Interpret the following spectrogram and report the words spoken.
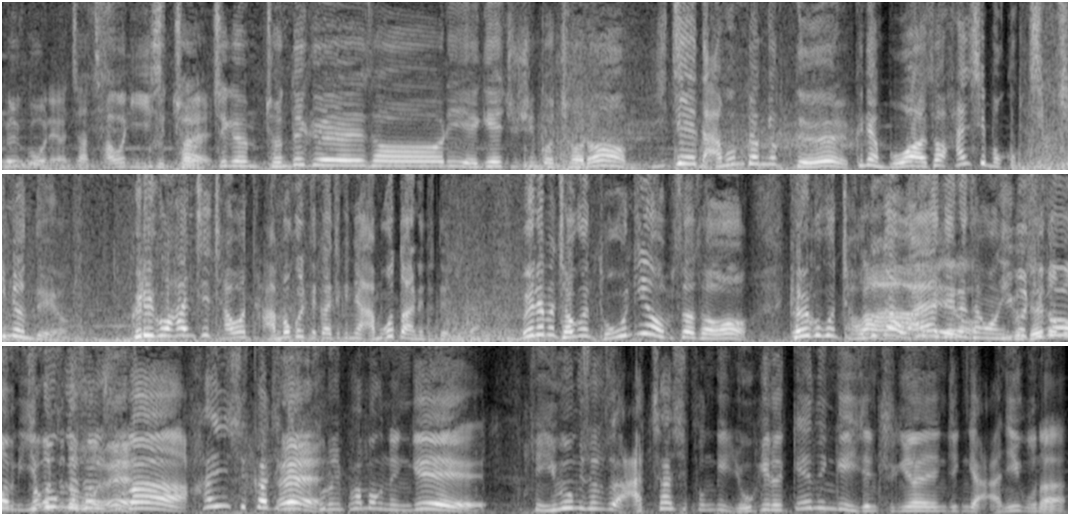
끌고 오네요. 자, 자원이 28. 그렇죠. 지금 전대규 해설이 얘기해 주신 것처럼 이제 남은 병력들 그냥 모아서 한시 먹고 지키면 돼요. 그리고 한시 자원 다 먹을 때까지 그냥 아무것도 안 해도 됩니다. 왜냐면 적은 돈이 없어서 결국은 저그가 아, 와야 아니에요. 되는 이거 상황이거든요. 지금 이몽규 뜯어먹어요. 선수가 한시까지 네. 드론이 파먹는 게 지금 이몽규 선수 아차 싶은 게 여기를 깨는 게 이젠 중요한 게 아니구나.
